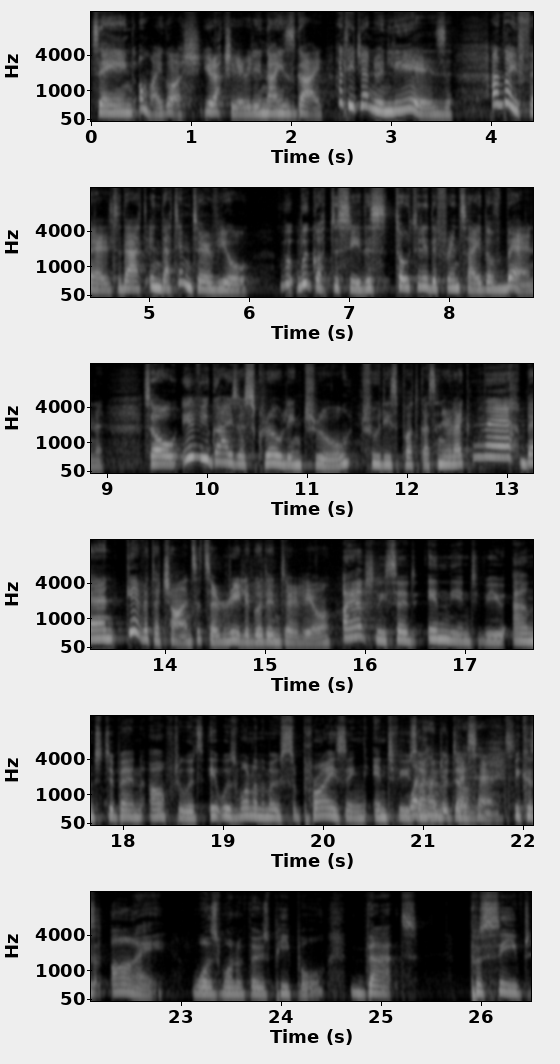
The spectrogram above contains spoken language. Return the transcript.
saying, Oh my gosh, you're actually a really nice guy. And he genuinely is. And I felt that in that interview, we got to see this totally different side of Ben. So if you guys are scrolling through through these podcasts and you're like, nah, Ben, give it a chance. It's a really good interview. I actually said in the interview and to Ben afterwards, it was one of the most surprising interviews i have ever done because I was one of those people that perceived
